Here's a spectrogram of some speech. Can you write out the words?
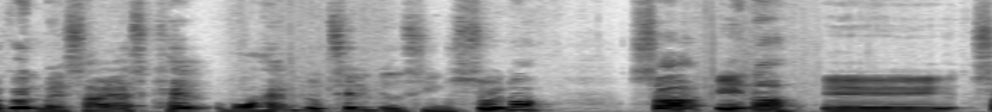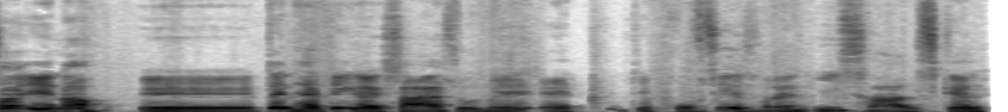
begyndte med Esajas kald, hvor han blev tilgivet sine sønder, så ender, øh, så ender øh, den her del af Esajas ud med, at det profeteres, hvordan Israel skal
